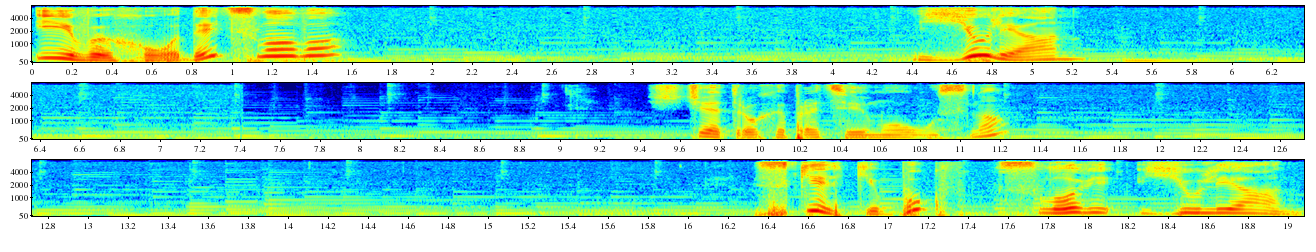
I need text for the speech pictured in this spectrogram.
І виходить слово Юліан. Ще трохи працюємо усно. Скільки букв в слові Юліан?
